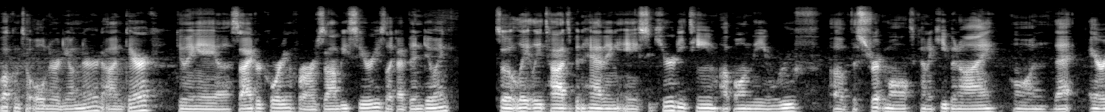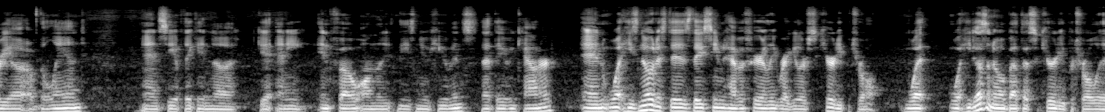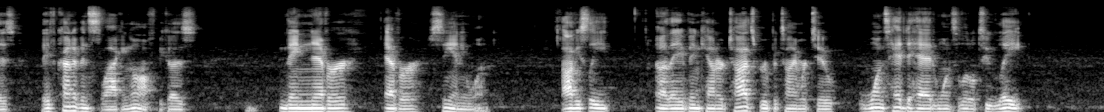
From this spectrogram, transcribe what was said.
Welcome to Old Nerd, Young Nerd. I'm Derek, doing a uh, side recording for our zombie series like I've been doing. So, lately, Todd's been having a security team up on the roof of the strip mall to kind of keep an eye on that area of the land and see if they can uh, get any info on the, these new humans that they've encountered. And what he's noticed is they seem to have a fairly regular security patrol. What what he doesn't know about that security patrol is they've kind of been slacking off because they never ever see anyone. Obviously, uh, they've encountered Todd's group a time or two, once head to head, once a little too late.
